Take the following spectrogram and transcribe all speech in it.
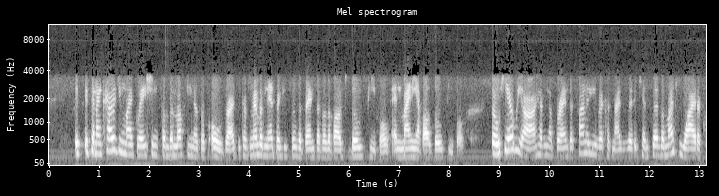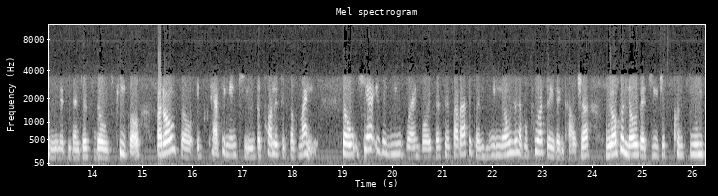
it's, it's an encouraging migration from the loftiness of old, right? Because remember, Nedbank is still the bank that was about those people and money about those people. So here we are having a brand that finally recognizes that it can serve a much wider community than just those people, but also it's tapping into the politics of money. So here is a new brand voice that says, South Africans, we know you have a poor saving culture. We also know that you just consume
